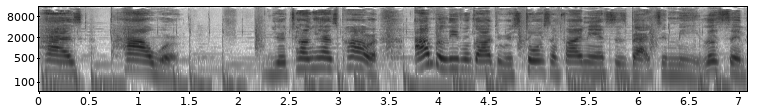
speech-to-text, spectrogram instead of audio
has power. Your tongue has power. I'm believing God to restore some finances back to me. Listen,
